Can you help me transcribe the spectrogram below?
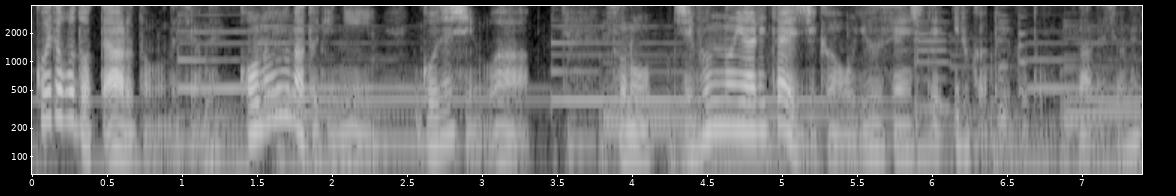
こういったことってあると思うんですよね。このような時に、ご自身は、その自分のやりたい時間を優先しているかということなんですよね。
